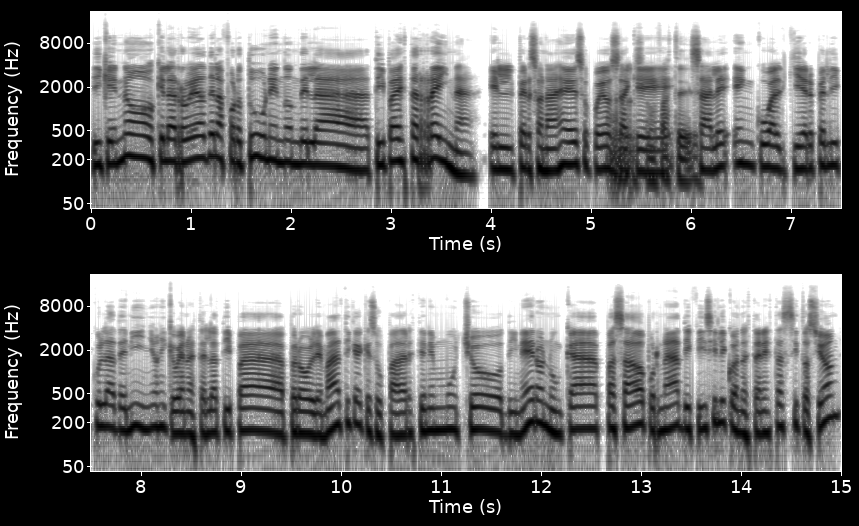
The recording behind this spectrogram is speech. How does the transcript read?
y que no, que la rueda de la fortuna en donde la tipa de esta reina, el personaje de eso, pues, o sea, que sale en cualquier película de niños y que bueno, esta es la tipa problemática, que sus padres tienen mucho dinero, nunca ha pasado por nada difícil y cuando está en esta situación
